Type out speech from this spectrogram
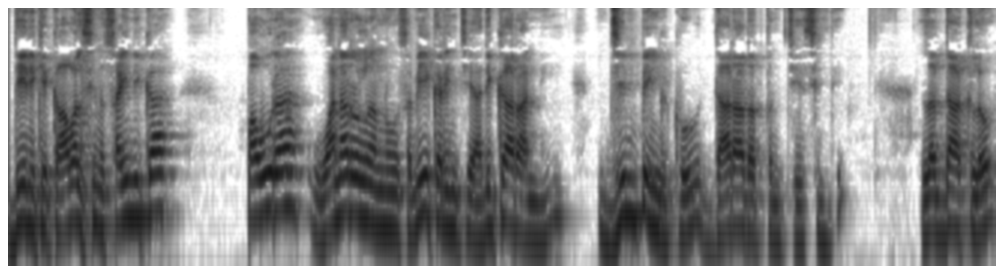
దీనికి కావలసిన సైనిక పౌర వనరులను సమీకరించే అధికారాన్ని జిన్పింగ్కు దారాదత్తం చేసింది. లద్దాఖ్లో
